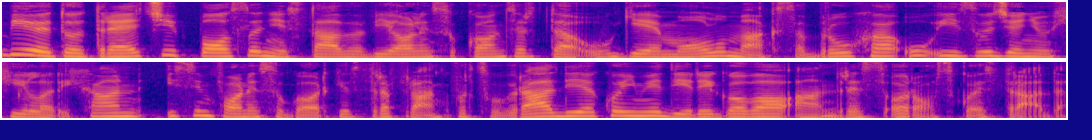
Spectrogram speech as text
Bio je to treći, poslednji stav violinskog koncerta u G-molu Maksa Bruha u izvođenju Hilary Hahn i Simfonijskog orkestra Frankfurtskog radija kojim je dirigovao Andres Orozco Estrada.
